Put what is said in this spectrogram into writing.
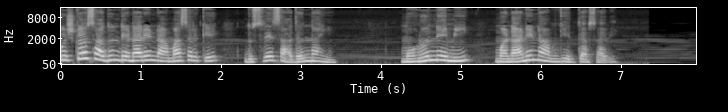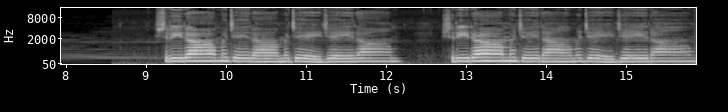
पुष्कळ साधून देणारे नामासारखे दुसरे साधन नाही. म्हणून नेहमी मनाने नाम घेत असावे. श्रीराम जय राम जय जय राम. श्रीराम जय राम जय जय राम.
